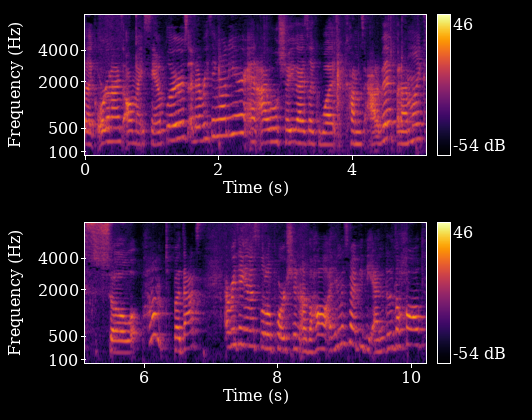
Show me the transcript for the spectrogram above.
like organize all my samplers and everything on here and I will show you guys like what comes out of it but I'm like so pumped. But that's everything in this little portion of the haul I think this might be the end of the haul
